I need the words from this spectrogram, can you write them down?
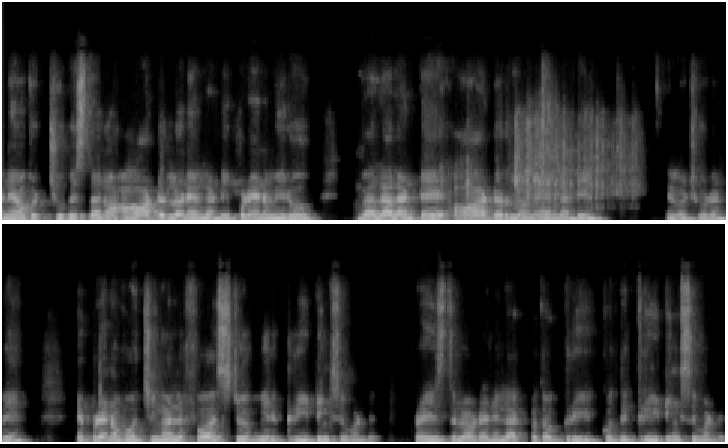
నేను ఒకటి చూపిస్తాను. ఆ ఆర్డర్లోనే వెళ్ళండి. ఎప్పుడైనా మీరు వెళ్ళాలంటే ఆ ఆర్డర్లోనే వెళ్ళండి. ఇవ్వండి చూడండి. ఎప్పుడైనా వచ్చింగ్ అంటే ఫస్ట్ మీరు గ్రీటింగ్స్ ఇవ్వండి. ప్రైజ్ దిలాడ్ అని లేకపోతే ఒక గ్రీ కొద్ది గ్రీటింగ్స్ ఇవ్వండి.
